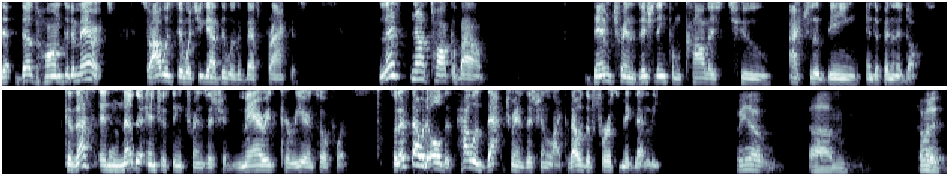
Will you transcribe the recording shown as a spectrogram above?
Yeah. d- does harm to the marriage. So I would say what you got to do was a best practice. Let's now talk about them transitioning from college to actually being independent adults. Because that's another interesting transition, married, career, and so forth. So let's start with the oldest. How was that transition like? Because that was the first make that leap. Well, you know, um, I'm going to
